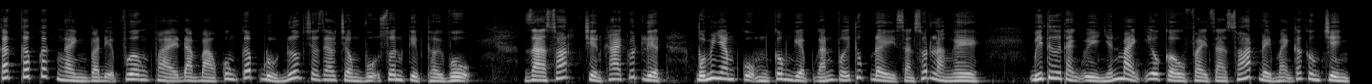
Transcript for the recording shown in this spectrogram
các cấp các ngành và địa phương phải đảm bảo cung cấp đủ nước cho gieo trồng vụ xuân kịp thời vụ. Ra soát, triển khai quyết liệt 45 cụm công nghiệp gắn với thúc đẩy sản xuất làng nghề. Bí thư Thành ủy nhấn mạnh yêu cầu phải giả soát đẩy mạnh các công trình,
